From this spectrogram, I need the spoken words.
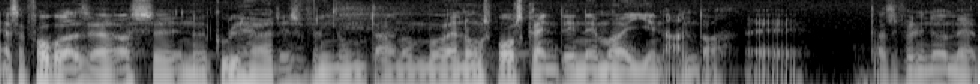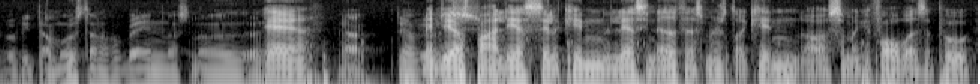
altså forberede sig er også øh, noget guld her. Det er selvfølgelig nogen, der er nogen, må være nogle sportsgrene, det er nemmere i end andre. Øh, der er selvfølgelig noget med, hvorvidt der er modstander på banen og sådan noget. Øh, Ja, ja. ja det har vi Men det er også bare at lære sig selv at kende, lære sin adfærdsmønstre at kende, og så man kan forberede sig på,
